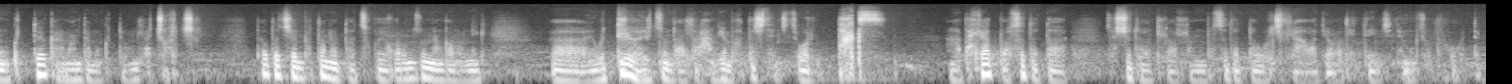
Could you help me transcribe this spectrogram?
мөнгөтэй карманда мөнгөтэй хүн л очих болчих. Та одоо жишээ нь Бутанад тооцохгүй 300 мянган хүнийг өдрийн 200 доллар хамгийн багтааш таньж зүгээр такс. А дахиад бусад одоо зочид худал болон бусад одоо үйлчлэгээ аваад яваад хэдэн хэмжээний мөнгө зөвлөх өгдөг.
